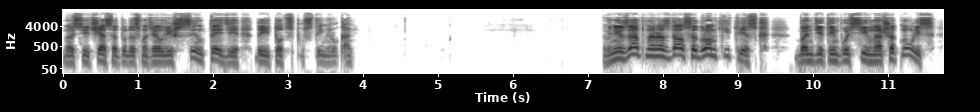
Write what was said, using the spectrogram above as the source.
Но сейчас оттуда смотрел лишь сын Тедди, да и тот с пустыми руками. Внезапно раздался громкий треск. Бандиты импульсивно отшатнулись —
